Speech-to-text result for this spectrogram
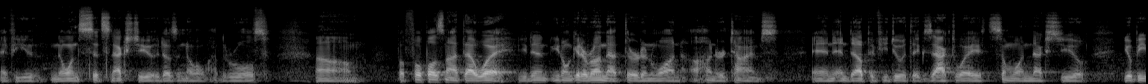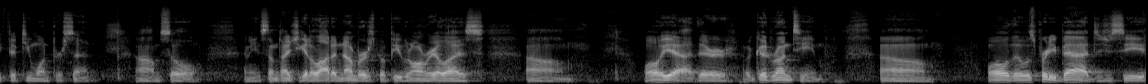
if you no one sits next to you who doesn't know the rules. Um, but football's not that way. You didn't you don't get to run that third and one a hundred times and end up if you do it the exact way someone next to you you'll be 51% um, so i mean sometimes you get a lot of numbers but people don't realize um, well yeah they're a good run team um, well that was pretty bad did you see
